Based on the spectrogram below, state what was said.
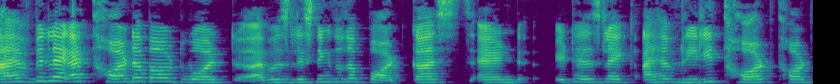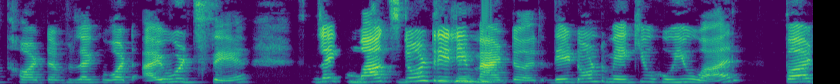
I've been like I thought about what I was listening to the podcasts and it has like I have really thought thought thought of like what I would say. Like marks don't really matter. They don't make you who you are, but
